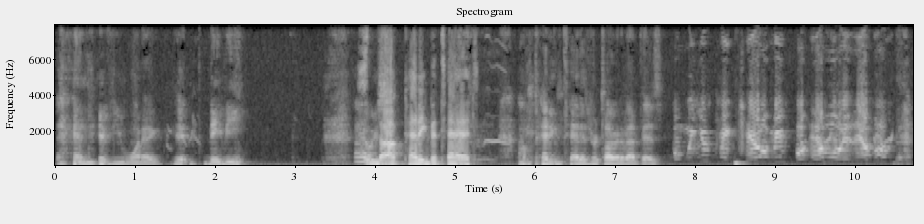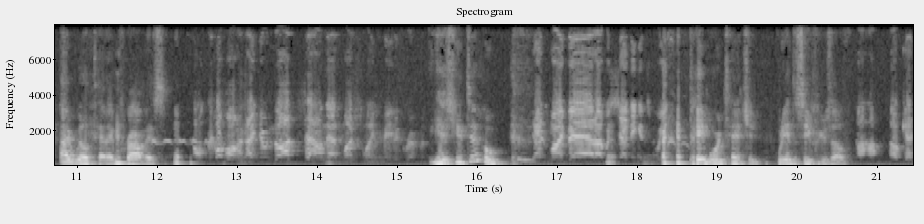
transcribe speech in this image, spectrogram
And if you want to hit maybe. I always, Stop petting the Ted. I'm petting Ted as we're talking about this. But will you take care of me forever and ever? I will, Ted, I promise. Oh, come on, I do not sound that much like Peter Griffin. yes, you do. That's my bad, I was sending it sweet. Pay more attention. What do you have to say for yourself? Uh-huh, okay,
